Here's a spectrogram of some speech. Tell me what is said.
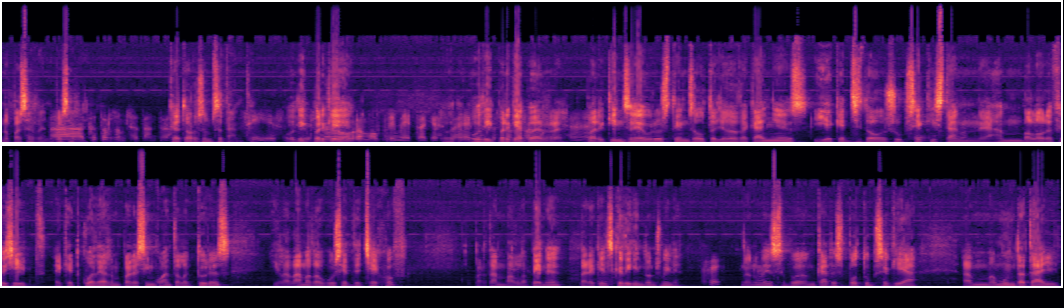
No passa res, no passa Ah, res. 14,70. 14 amb 70. Sí, és, ho dic és perquè, una obra molt primeta, aquesta, ho, eh? ho dic perquè per, eh? per 15 euros tens el tallador de canyes i aquests dos obsequis tan amb valor afegit, aquest quadern per a 50 lectures i la dama del gosset de Chekhov, per tant val la pena per aquells que diguin, doncs mira, Sí. no només encara es pot obsequiar amb, amb un detall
